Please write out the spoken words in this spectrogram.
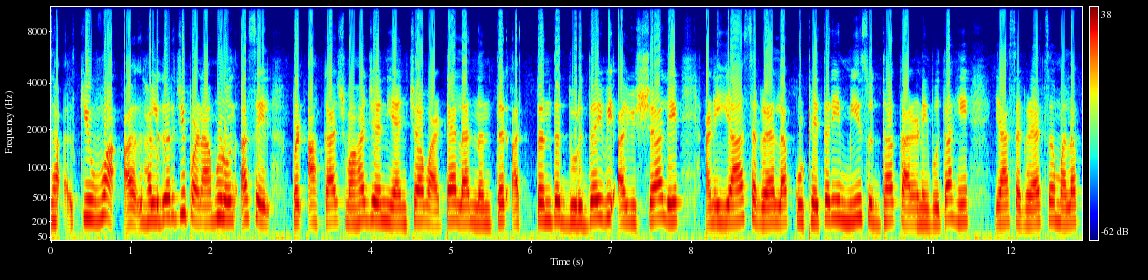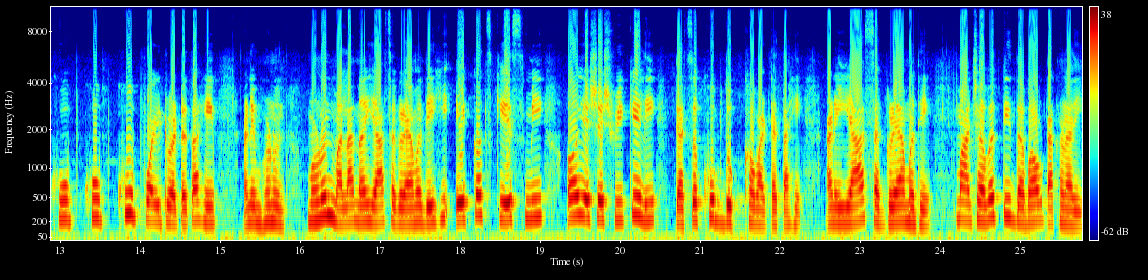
झा- किंवा हलगर्जीपणा म्हणून असेल. पण आकाश महाजन यांच्या वाट्याला नंतर अत्यंत दुर्दैवी आयुष्य आले आणि या सगळ्याला कुठेतरी मी सुद्धा कारणीभूत आहे. या सगळ्याचं मला खूप खूप खूप वाईट वाटत आहे. आणि म्हणून म्हणून मला ना या सगळ्यामध्ये ही एकच केस मी अयशस्वी केली त्याचं खूप दुःख वाटत आहे. आणि या सगळ्यामध्ये माझ्यावरती दबाव टाकणारी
